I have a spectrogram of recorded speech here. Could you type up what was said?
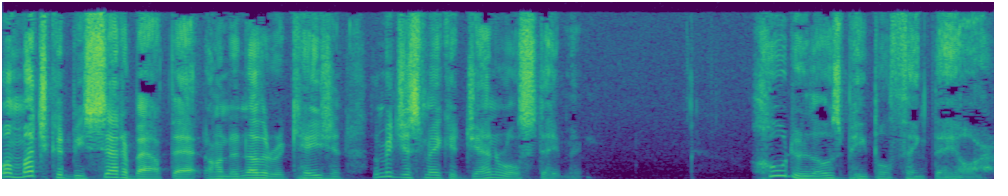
Well, much could be said about that on another occasion. Let me just make a general statement. Who do those people think they are?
